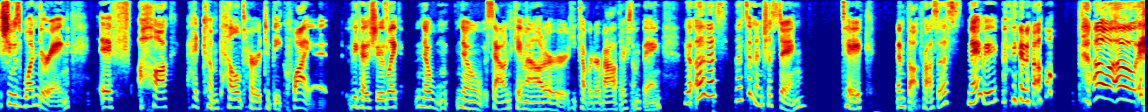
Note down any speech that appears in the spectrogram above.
she was wondering if Hawke had compelled her to be quiet because she was like, no, no sound came out or he covered her mouth or something. I go, oh, that's, that's an interesting take and thought process. Maybe, you know? Oh, oh, oh.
